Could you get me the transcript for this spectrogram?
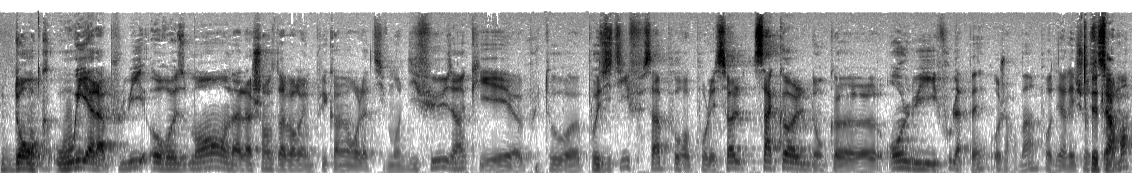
Donc oui à la pluie, heureusement, on a la chance d'avoir une pluie quand même relativement diffuse, hein, qui est euh, plutôt positif, ça pour, pour les sols. Ça colle, donc on lui fout la paix au jardin, pour dire les choses clairement.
